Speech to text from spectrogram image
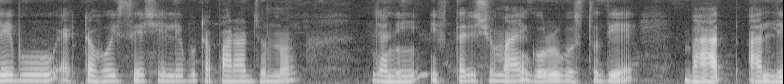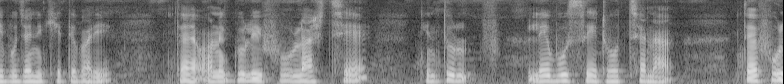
লেবু একটা হয়েছে সেই লেবুটা পাড়ার জন্য। জানি ইফতারির সময় গরুর গোস্ত দিয়ে ভাত আর লেবু জানি খেতে পারি। তাই অনেকগুলি ফুল আসছে, কিন্তু লেবু সেট হচ্ছে না। তাই ফুল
